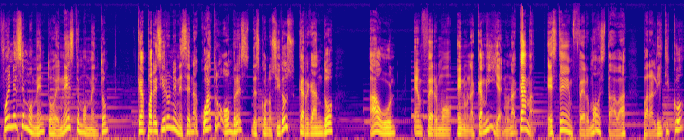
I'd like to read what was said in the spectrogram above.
Fue en ese momento, en este momento, que aparecieron en escena cuatro hombres desconocidos cargando a un enfermo en una camilla, en una cama. Este enfermo estaba paralítico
